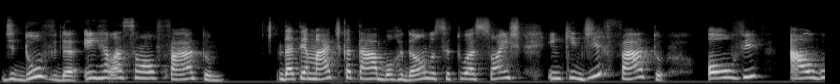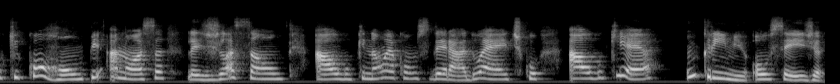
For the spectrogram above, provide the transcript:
de dúvida em relação ao fato da temática estar tá abordando situações em que de fato houve algo que corrompe a nossa legislação, algo que não é considerado ético, algo que é um crime, ou seja,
